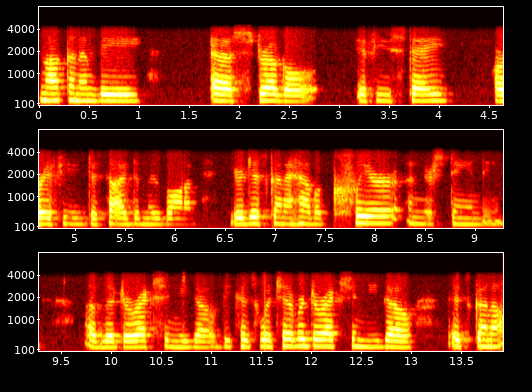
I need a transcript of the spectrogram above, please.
not going to be a struggle if you stay or if you decide to move on. You're just going to have a clear understanding of the direction you go because whichever direction you go, it's going to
